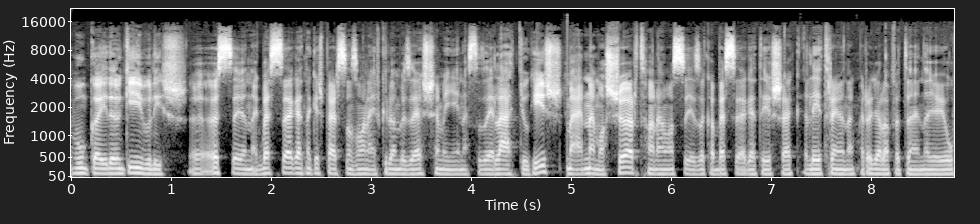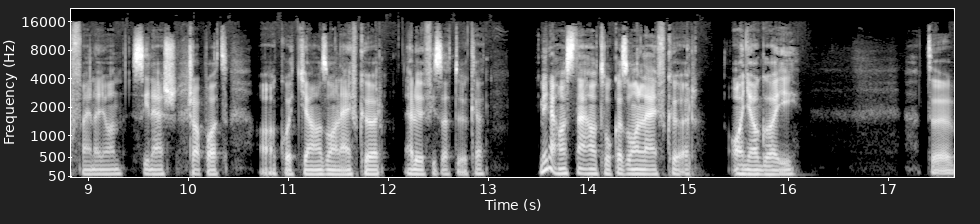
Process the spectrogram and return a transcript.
munkaidőn kívül is összejönnek, beszélgetnek, és persze az online különböző eseményén ezt azért látjuk is. Már nem a sört, hanem az, hogy ezek a beszélgetések létrejönnek, mert hogy alapvetően egy nagyon jó fej, nagyon színes csapat alkotja az online kör előfizetőket. Mire használhatók az online kör anyagai? Hát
